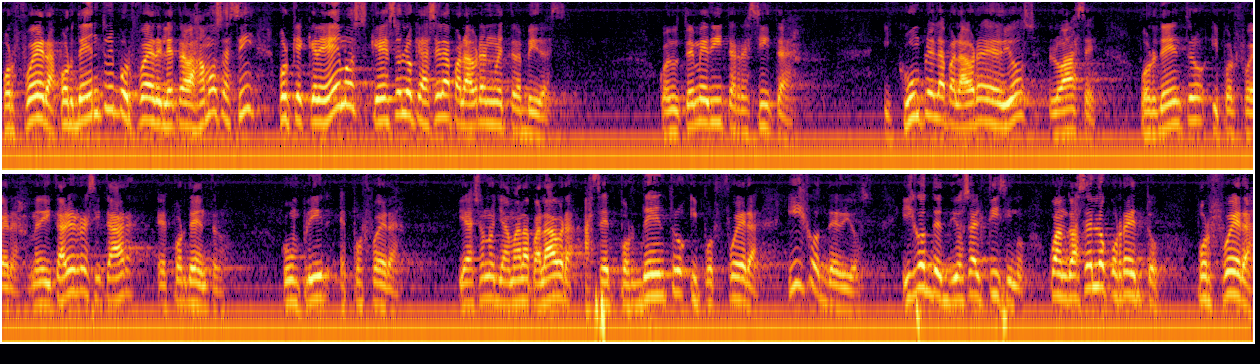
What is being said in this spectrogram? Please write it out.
por fuera, por dentro y por fuera. Y le trabajamos así porque creemos que eso es lo que hace la palabra en nuestras vidas. Cuando usted medita, recita y cumple la palabra de Dios, lo hace por dentro y por fuera. Meditar y recitar es por dentro, cumplir es por fuera. Y a eso nos llama la palabra, hacer por dentro y por fuera. Hijos de Dios, hijos del Dios Altísimo. Cuando haces lo correcto, por fuera,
